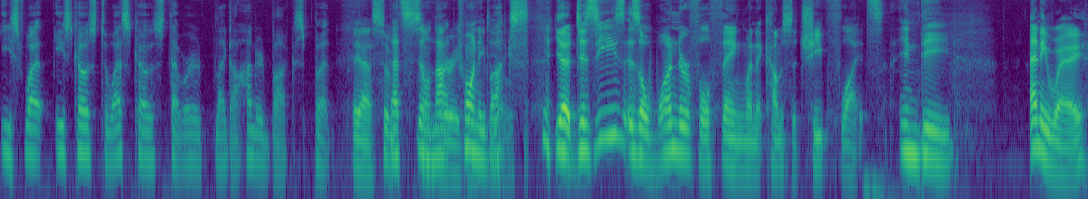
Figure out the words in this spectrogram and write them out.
east west, east coast to west coast that were like a hundred bucks, but Yeah, so that's still not 20 deals. bucks. yeah, disease is a wonderful thing when it comes to cheap flights. Indeed. Anyway,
